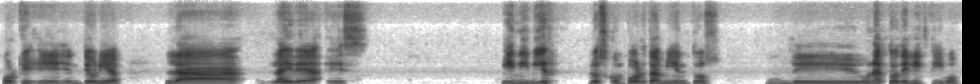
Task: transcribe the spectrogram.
Porque eh, en teoría la, la idea es inhibir los comportamientos de un acto delictivo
